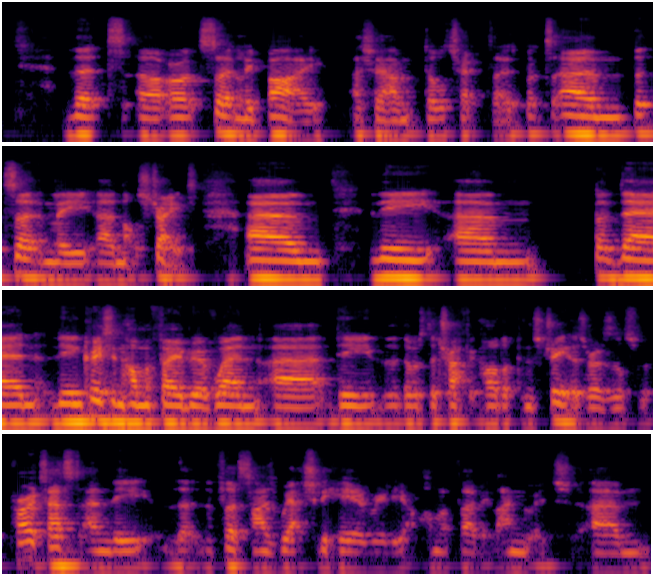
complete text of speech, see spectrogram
that are certainly bi. Actually, I haven't double checked those, but um, but certainly uh, not straight. Um, the um, but then the increasing homophobia of when uh, the, the, there was the traffic hold up in the street as a result of the protest, and the the, the first times we actually hear really homophobic language. Um,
